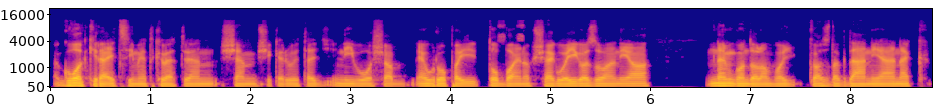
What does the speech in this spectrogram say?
gólkirály címét követően sem sikerült egy nívósabb európai top bajnokságba igazolnia. Nem gondolom, hogy gazdag Dánielnek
